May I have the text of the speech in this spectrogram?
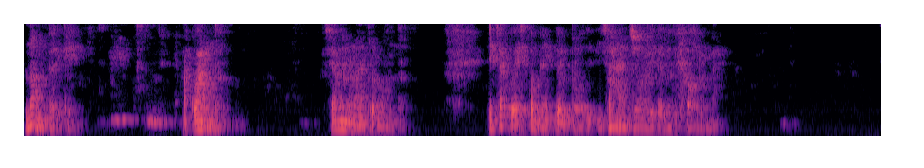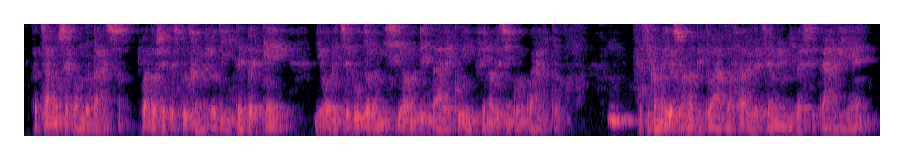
Non perché, ma quando. Siamo in un altro mondo. E già questo mette un po' di disagio a livello di forme. Facciamo un secondo passo. Quando siete stufi me lo dite perché io ho ricevuto la missione di stare qui fino alle 5 e un quarto. E siccome io sono abituato a fare lezioni universitarie,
